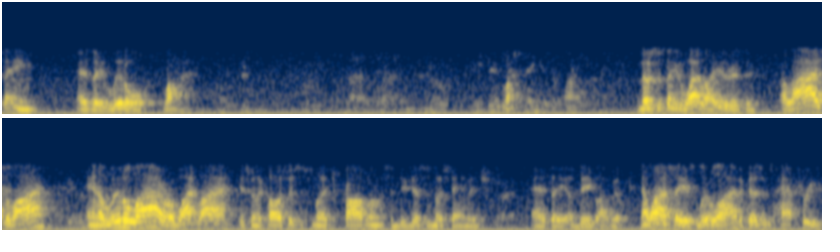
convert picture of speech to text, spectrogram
thing as a little lie? No such thing as a white lie either, is there? A lie is a lie, and a little lie or a white lie is going to cause just as much problems and do just as much damage as a, a big lie will. Now, why I say it's a little lie? Because it was a half truth.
